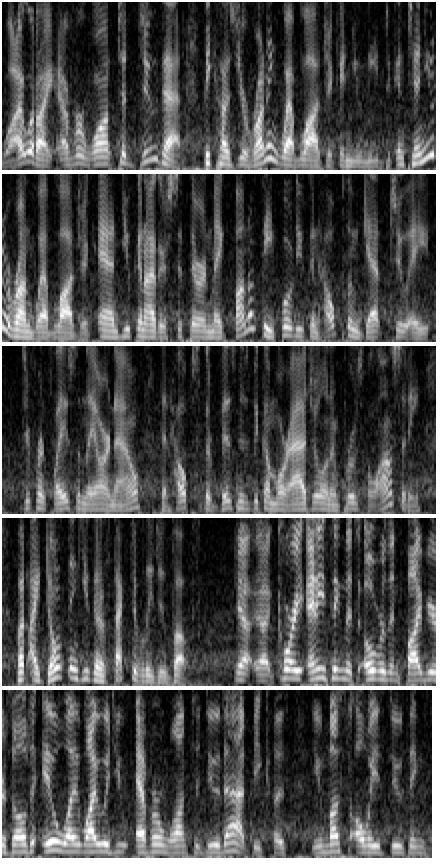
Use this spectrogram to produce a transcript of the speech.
why would I ever want to do that? Because you're running WebLogic and you need to continue to run WebLogic. And you can either sit there and make fun of people, you can help them get to a different place than they are now that helps their business become more agile and improves velocity. But I don't think you can effectively do both. Yeah, uh, Corey, anything that's over than five years old, ew, why, why would you ever want to do that? Because you must always do things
